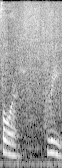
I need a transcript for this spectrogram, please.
four, three,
